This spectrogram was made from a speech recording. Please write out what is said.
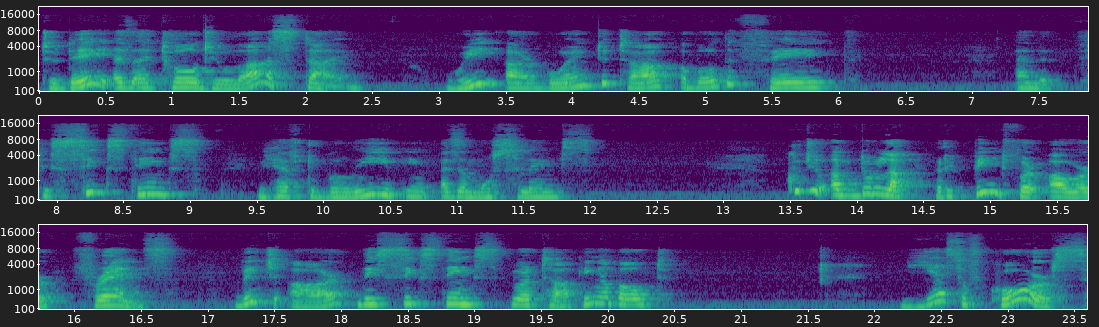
Today, as I told you last time, we are going to talk about the faith and the six things we have to believe in as a Muslims. You, Abdullah, repeat for our friends which are these six things you are talking about? Yes, of course.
